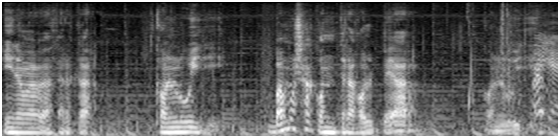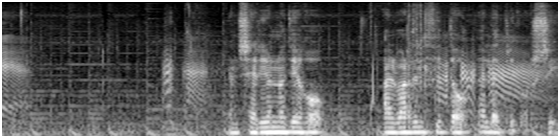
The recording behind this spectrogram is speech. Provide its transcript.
Y no me voy a acercar. Con Luigi. Vamos a contragolpear con Luigi. ¿En serio no llego al barrilcito eléctrico? Sí.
